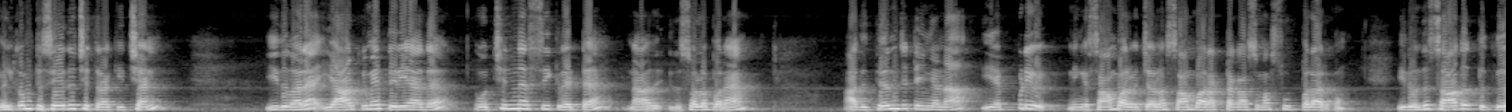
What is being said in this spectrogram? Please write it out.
Welcome to Sethu Chitra kitchen இதுவரை யாருக்குமே தெரியாத ஒரு சின்ன சீக்ரெட்டை நான் இது சொல்ல போகிறேன் அது தெரிஞ்சிட்டிங்கன்னா எப்படி நீங்கள் சாம்பார் வச்சாலும் சாம்பார் அட்டகாசமாக சூப்பராக இருக்கும். இது வந்து சாதத்துக்கு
